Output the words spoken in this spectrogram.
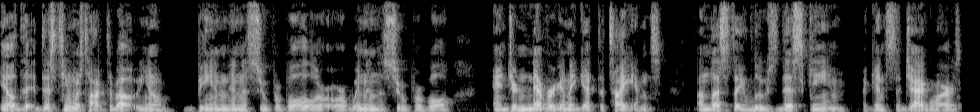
you know, th- this team was talked about, you know, being in the Super Bowl or, or winning the Super Bowl, and you're never going to get the Titans unless they lose this game against the Jaguars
